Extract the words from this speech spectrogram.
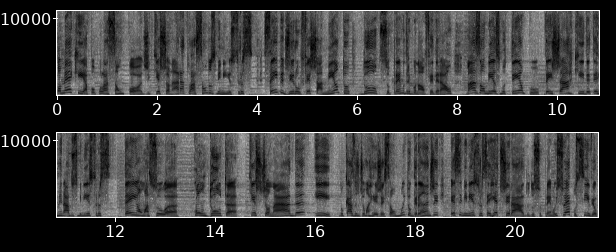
como é que a população pode questionar a atuação dos ministros sem pedir o fechamento do Supremo Tribunal Federal, mas ao mesmo tempo deixar que determinados ministros tenham a sua conduta questionada e, no caso de uma rejeição muito grande, esse ministro ser retirado do Supremo. Isso é possível?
